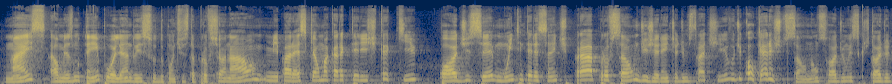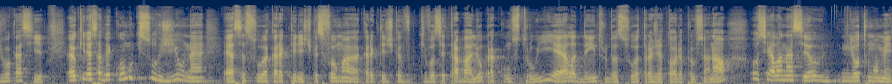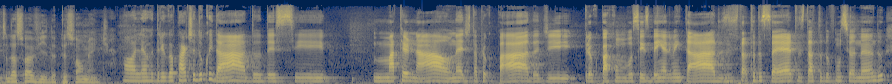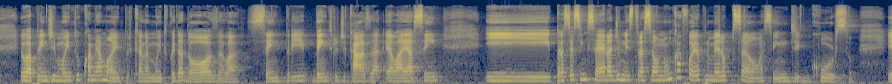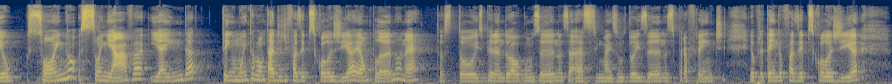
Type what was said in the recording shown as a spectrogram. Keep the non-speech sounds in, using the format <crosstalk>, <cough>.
Mas, ao mesmo tempo, olhando isso do ponto de vista profissional, me parece que é uma característica que pode ser muito interessante para a profissão de gerente administrativo de qualquer instituição, não só de um escritório de advocacia. Eu queria saber como que surgiu né, essa sua característica. Se foi uma característica que você trabalhou para construir ela dentro da sua trajetória profissional ou se ela nasceu em outro momento da sua vida, pessoalmente. Olha, Rodrigo, a parte do cuidado, desse maternal, né, de estar preocupada, de preocupar com vocês bem alimentados, se está tudo certo, se está tudo funcionando, eu aprendi muito com a minha mãe, porque ela é muito cuidadosa, ela sempre dentro de casa ela é assim. E para ser sincera, a administração nunca foi a primeira opção, assim, de curso. Eu sonho, sonhava e ainda tenho muita vontade de fazer psicologia, é um plano, né? Estou esperando alguns anos, assim, mais uns dois anos para frente. Eu pretendo fazer psicologia,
